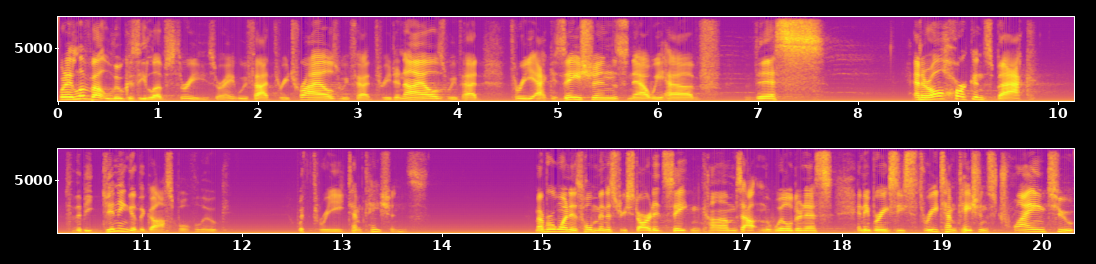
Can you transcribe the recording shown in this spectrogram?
What I love about Luke is he loves threes, right? We've had three trials, we've had three denials, we've had three accusations, now we have this. And it all harkens back to the beginning of the Gospel of Luke with three temptations. Remember when his whole ministry started? Satan comes out in the wilderness and he brings these three temptations trying to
